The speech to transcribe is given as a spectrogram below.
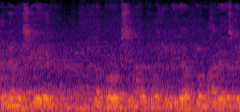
tenemos que la próxima oportunidad tomar este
